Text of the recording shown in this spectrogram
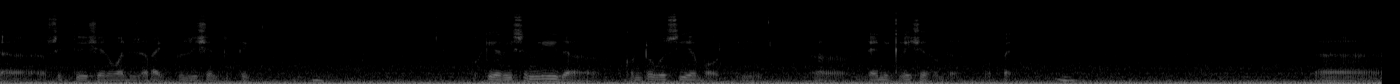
uh, situation, what is the right position to take. Okay, recently the controversy about the uh, denigration of the prophet. Uh,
